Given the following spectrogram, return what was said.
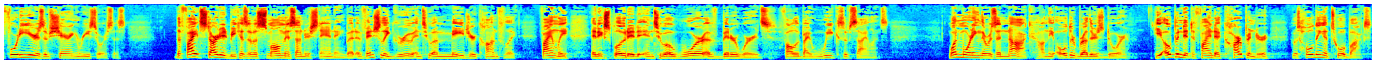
40 years of sharing resources. The fight started because of a small misunderstanding, but eventually grew into a major conflict. Finally, it exploded into a war of bitter words, followed by weeks of silence. One morning, there was a knock on the older brother's door. He opened it to find a carpenter who was holding a toolbox.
